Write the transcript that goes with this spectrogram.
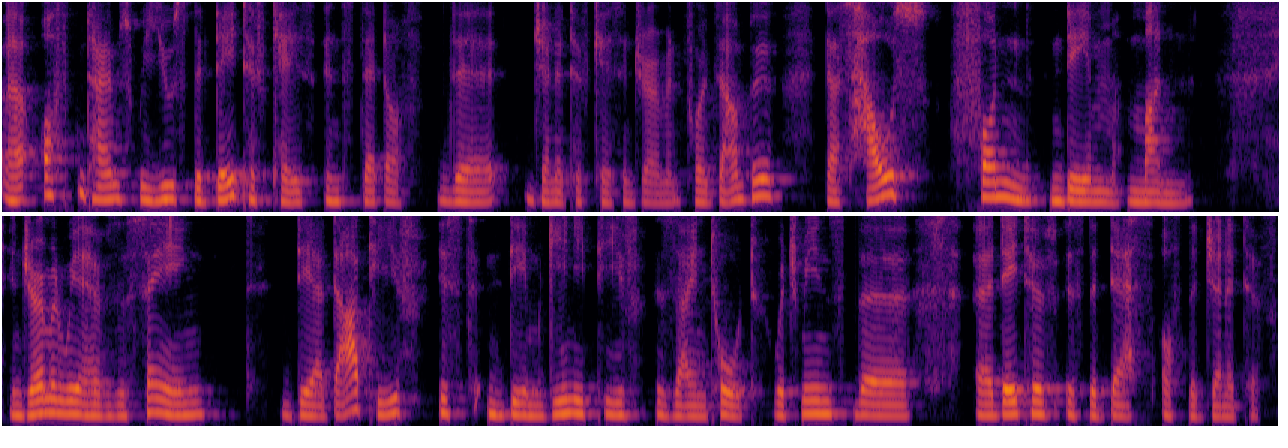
Uh, oftentimes we use the dative case instead of the genitive case in German. For example, das Haus von dem Mann. In German we have the saying, der Dativ ist dem Genitiv sein Tod, which means the uh, dative is the death of the genitive,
